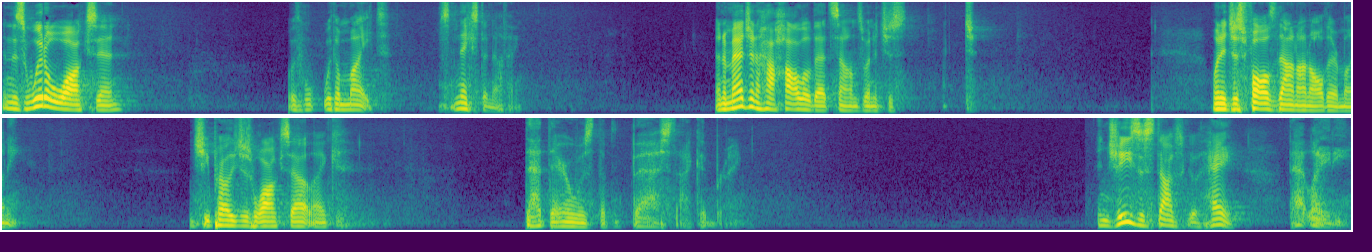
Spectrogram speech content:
And this widow walks in with, with a mite. It's next to nothing. And imagine how hollow that sounds when it just when it just falls down on all their money. And she probably just walks out like that there was the best I could bring. And Jesus stops and goes, Hey, that lady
